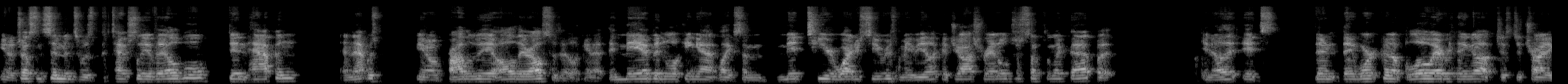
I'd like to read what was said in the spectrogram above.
you know Justin Simmons was potentially available didn't happen and that was you know, probably all there else that they're looking at. They may have been looking at like some mid tier wide receivers, maybe like a Josh Reynolds or something like that. But you know, it, it's they they weren't going to blow everything up just to try to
